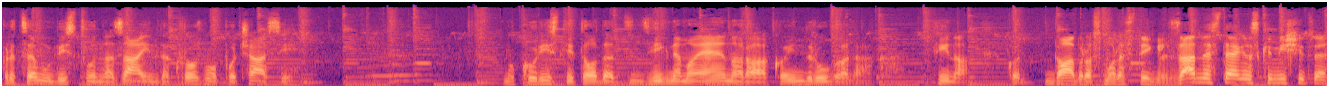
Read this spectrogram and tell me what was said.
predvsem v bistvu nazaj in da krožimo počasi. Mu koristi to, da dvignemo eno roko in drugo roko. Fino. Dobro smo raztegnili zadnje stegenske mišice,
